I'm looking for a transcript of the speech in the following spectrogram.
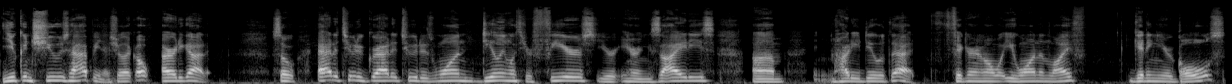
you can choose happiness. You're like, oh, I already got it. So attitude of gratitude is one. Dealing with your fears, your your anxieties. Um, how do you deal with that? Figuring out what you want in life getting your goals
